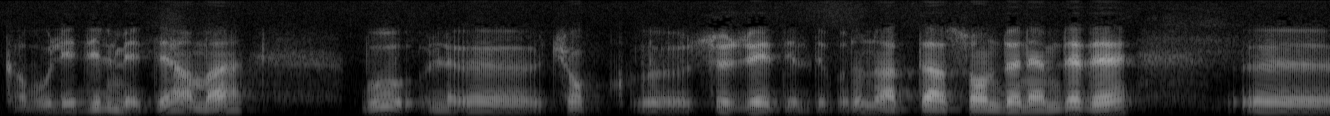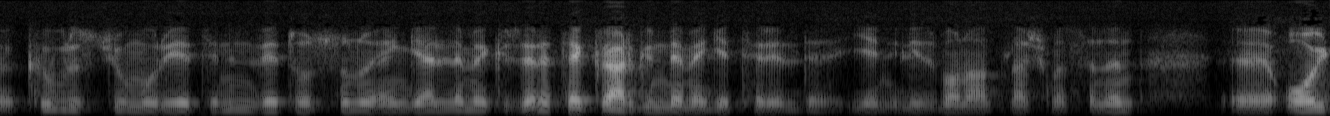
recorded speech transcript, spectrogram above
kabul edilmedi ama bu e, çok e, sözü edildi bunun. Hatta son dönemde de Kıbrıs Cumhuriyeti'nin vetosunu engellemek üzere tekrar gündeme getirildi. Yeni Lizbon Antlaşması'nın oy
